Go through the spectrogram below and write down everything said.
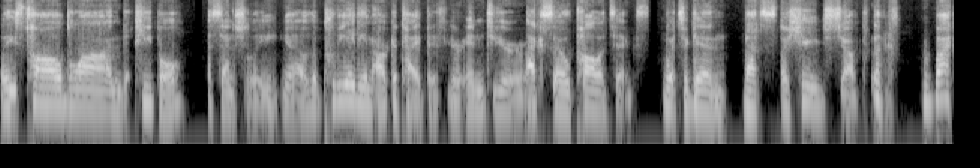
These tall, blonde people, essentially, you know, the Pleiadian archetype if you're into your exopolitics, which again, that's a huge jump. But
